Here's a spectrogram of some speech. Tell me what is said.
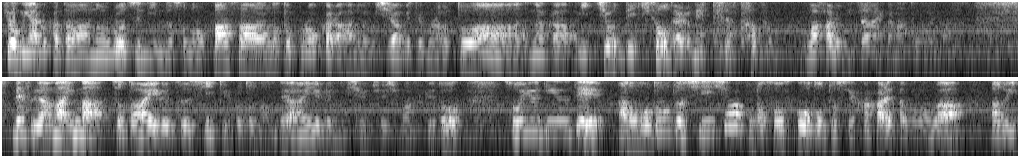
興味ある方はあのロズニンのそのパーサーのところからあの調べてもらうとはなんか一応できそうだよねっていうのは多分分かるんじゃないかなと思います。ですがまあ今ちょっと IL2C ということなので IL に集中しますけどそういう理由でもともと C シャープのソースコードとして書かれたものがあの1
